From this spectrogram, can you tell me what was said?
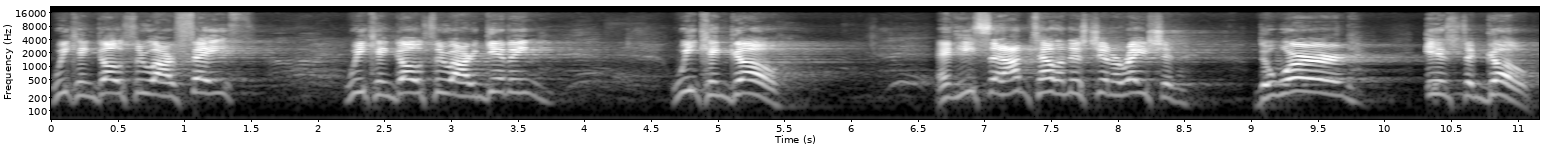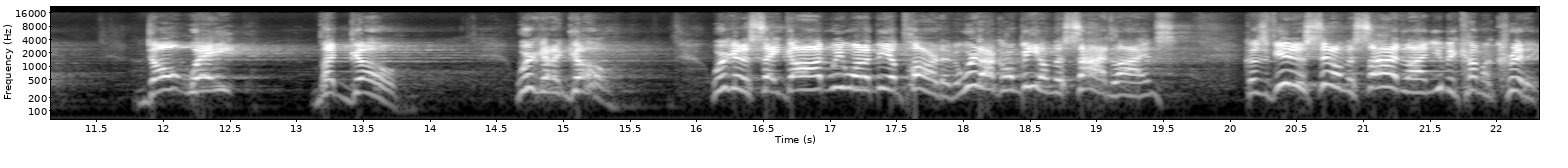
We can go through our faith. We can go through our giving. We can go. And he said, I'm telling this generation, the word is to go. Don't wait, but go. We're going to go. We're going to say, God, we want to be a part of it. We're not going to be on the sidelines. Because if you just sit on the sideline, you become a critic.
